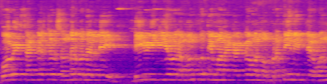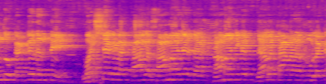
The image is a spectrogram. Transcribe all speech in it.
ಕೋವಿಡ್ ಸಂಕಷ್ಟದ ಸಂದರ್ಭದಲ್ಲಿ ಡಿವಿಜಿಯವರ ಮಂಕುತಿಮ್ಮನ ಕಗ್ಗವನ್ನು ಪ್ರತಿನಿತ್ಯ ಒಂದು ಕಗ್ಗದಂತೆ ವರ್ಷಗಳ ಕಾಲ ಸಮಾಜ ಸಾಮಾಜಿಕ ಜಾಲತಾಣದ ಮೂಲಕ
